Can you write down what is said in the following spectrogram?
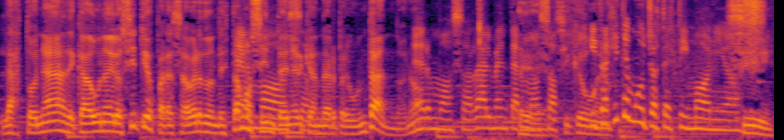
las tonadas de cada uno de los sitios para saber dónde estamos sin Hermoso. tener que andar preguntando, ¿no? Hermoso, realmente hermoso. Eh, así que Y bueno. trajiste muchos testimonios. Sí,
